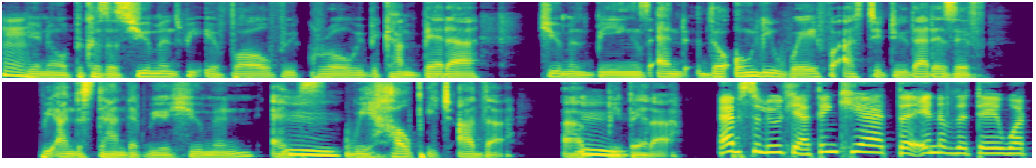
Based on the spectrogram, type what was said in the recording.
you know because as humans we evolve we grow we become better human beings. And the only way for us to do that is if we understand that we are human and we help each other uh, be better. Absolutely. I think here at the end of the day, what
